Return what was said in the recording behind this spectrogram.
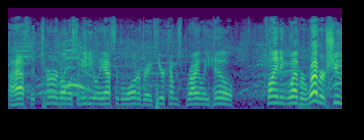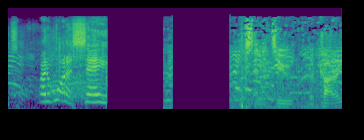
a half that turned almost immediately after the water break. Here comes Briley Hill finding Weber. Weber shoots, and what a save! Send it to Bakari.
